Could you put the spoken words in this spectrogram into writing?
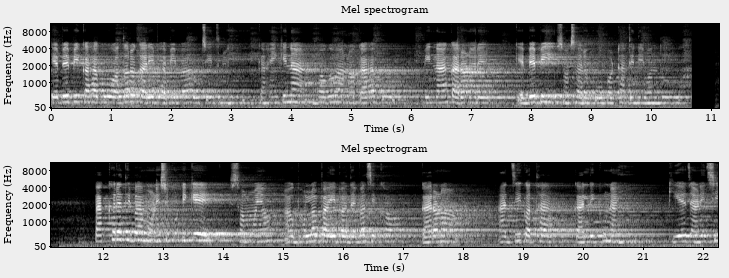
କେବେବି କାହାକୁ ଅଦରକାରୀ ଭାବିବା ଉଚିତ ନୁହେଁ। କାହିଁକିନା ଭଗବାନ କାହାକୁ ବିନା କାରଣରେ କେବେବି ସଂସାରକୁ ପଠାନ୍ତିନି ବନ୍ଧୁ। ପାଖରେ ଥିବା ମଣିଷକୁ ଟିକେ ସମୟ ଆଉ ଭଲ ପାଇବା ଦେବା ଶିଖ। କାରଣ ଆଜି କଥା କାଲିକୁ ନାହିଁ। କିଏ ଜାଣିଛି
